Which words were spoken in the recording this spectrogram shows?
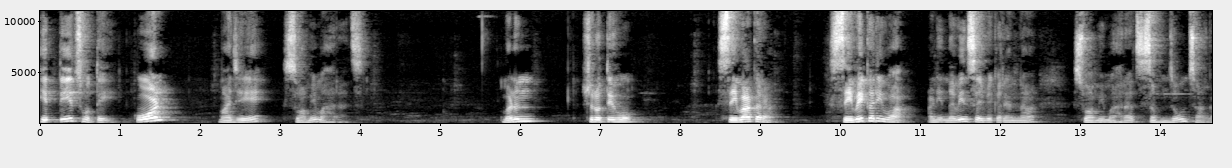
हे तेच होते. कोण? माझे स्वामी महाराज. म्हणून श्रोते हो सेवा करा. सेवेकरी व्हा आणि नवीन सेवेकऱ्यांना स्वामी महाराज समजावून सांगा.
